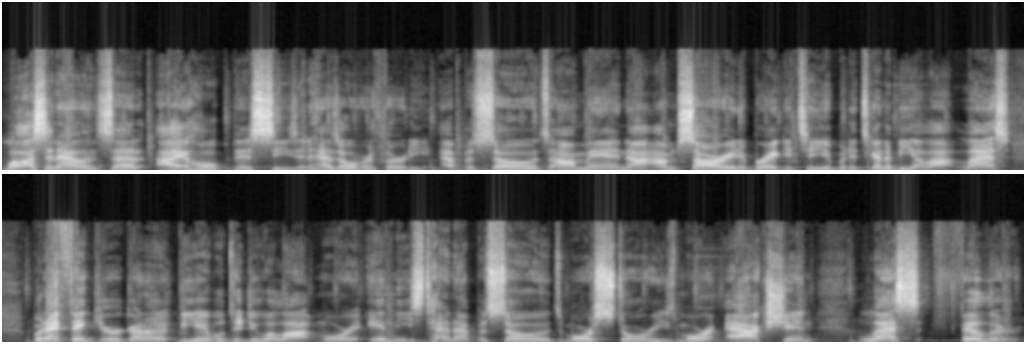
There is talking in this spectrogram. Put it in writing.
Lawson Allen said, I hope this season has over 30 episodes. Oh man, I'm sorry to break it to you, but it's going to be a lot less. But I think you're going to be able to do a lot more in these 10 episodes more stories, more action, less filler.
